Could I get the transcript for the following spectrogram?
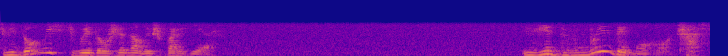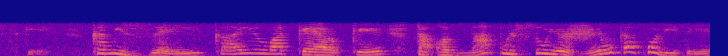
свідомість видовжена лиш бар'єр. Від видимого частки камізелька і лакерки та одна пульсує жилка в повітрі.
